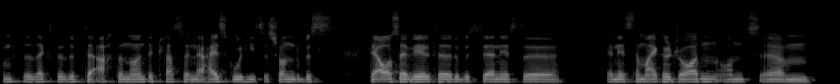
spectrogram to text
Fünfte, sechste, siebte, achte, neunte Klasse in der Highschool hieß es schon, du bist der Auserwählte, du bist der nächste, der nächste Michael Jordan und ähm,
